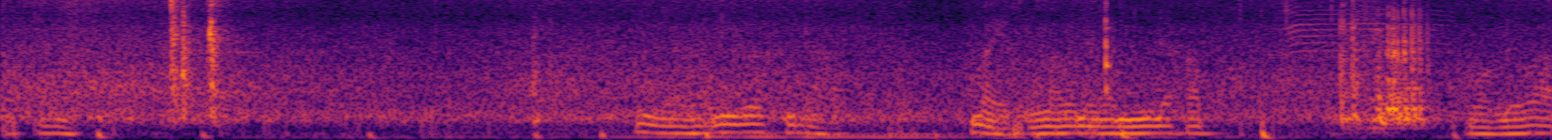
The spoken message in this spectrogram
ต่อไปนี่นะนี่ก็คือดาบใหม่ของเราในวันนี้นะครับ บอกเลยว่า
